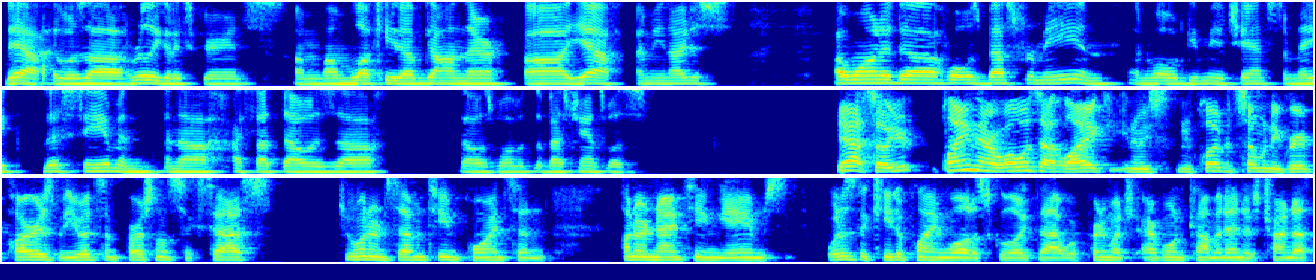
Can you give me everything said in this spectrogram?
Yeah, it was a really good experience. I'm I'm lucky to have gone there. Uh, yeah, I mean, I just I wanted uh, what was best for me and and what would give me a chance to make this team, and and uh, I thought that was uh, that was what the best chance was. Yeah, so you're playing there. What was that like? You know, you played with so many great players, but you had some personal success. 217 points and 119 games. What is the key to playing well at a school like that, where pretty much everyone coming in is trying to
